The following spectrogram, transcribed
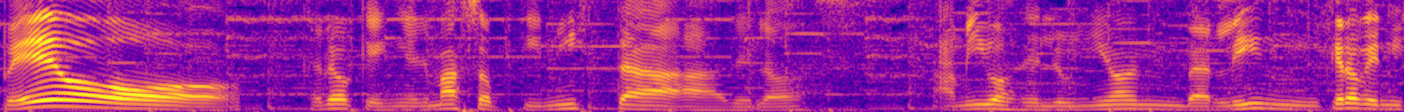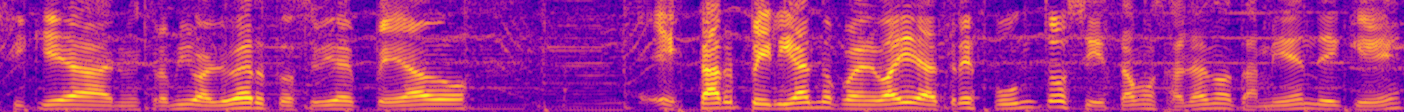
pero creo que ni el más optimista de los amigos de la Unión Berlín, creo que ni siquiera nuestro amigo Alberto se hubiera esperado estar peleando con el Bayern a tres puntos y estamos hablando también de que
